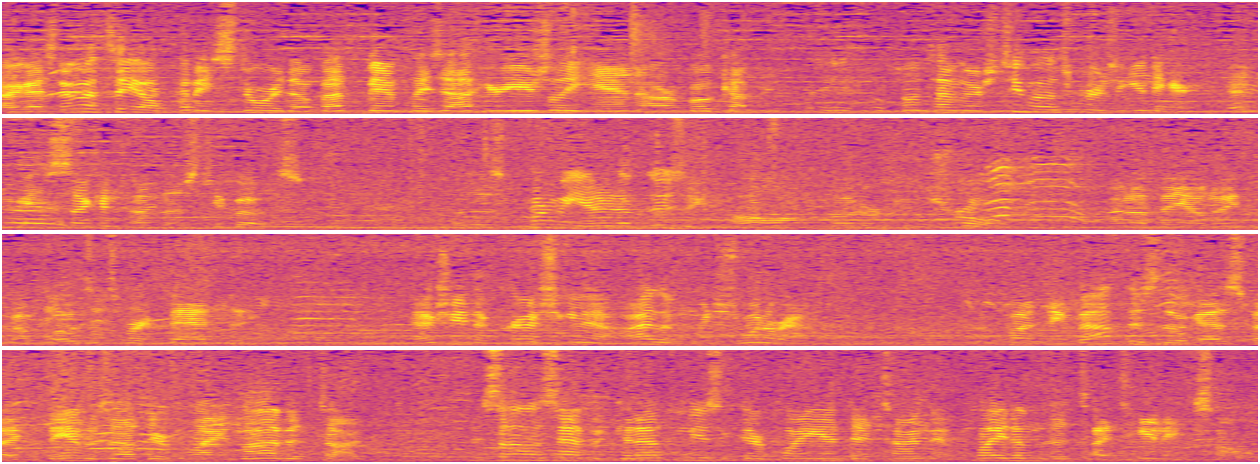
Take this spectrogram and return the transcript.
Alright guys, I'm going to tell you a funny story though about the band plays out here usually and our boat company. One time there's two boats cruising into here. That would be the second of those two boats. But this part of me ended up losing all motor control. I don't know if y'all know anything about boats, it's a very bad thing. Actually ended up crashing into that island we just went around. The funny thing about this though guys, is the fact the band was out there playing live at the time. They saw this happen, cut out the music they were playing at that time and played them the Titanic song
